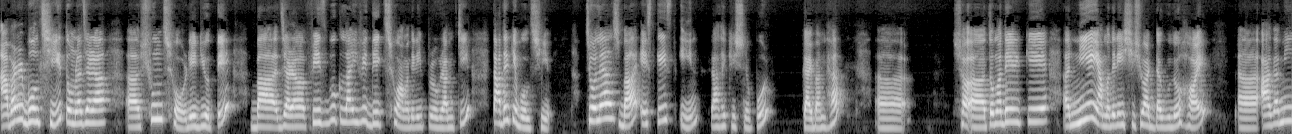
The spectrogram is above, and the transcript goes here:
আবার বলছি, তোমরা যারা শুনছো রেডিওতে বা যারা ফেসবুক লাইভে দেখছ আমাদের এই প্রোগ্রামটি, তাদেরকে বলছি, চলে আসবা এসকেস ইন রাধাকৃষ্ণপুর, গাইবান্ধা। তোমাদেরকে নিয়েই আমাদের এই শিশু আড্ডাগুলো হয়। আগামী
